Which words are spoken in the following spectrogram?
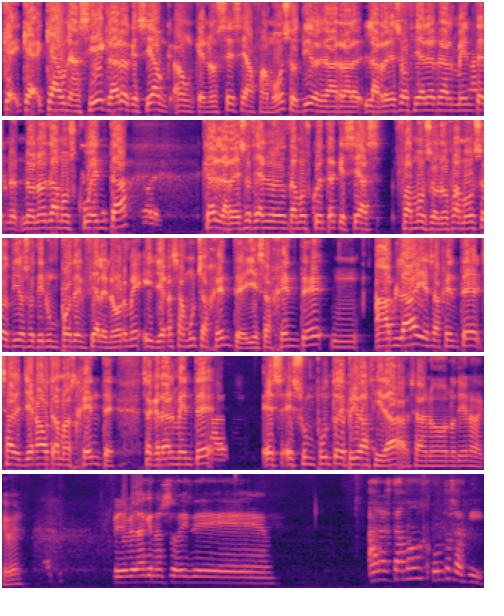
que, que- que aún así, claro que sí, aunque, aunque no se sea famoso, tío. la- la- las redes sociales realmente no, no nos damos cuenta. Claro, en las redes sociales no nos damos cuenta que seas famoso o no famoso, tío, eso tiene un potencial enorme y llegas a mucha gente. Y esa gente mm, habla y esa gente, ¿sabes? Llega a otra más gente. O sea que realmente es, es un punto de privacidad, o sea, no, no tiene nada que ver. Pero es verdad que no soy de... Ahora estamos juntos aquí.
